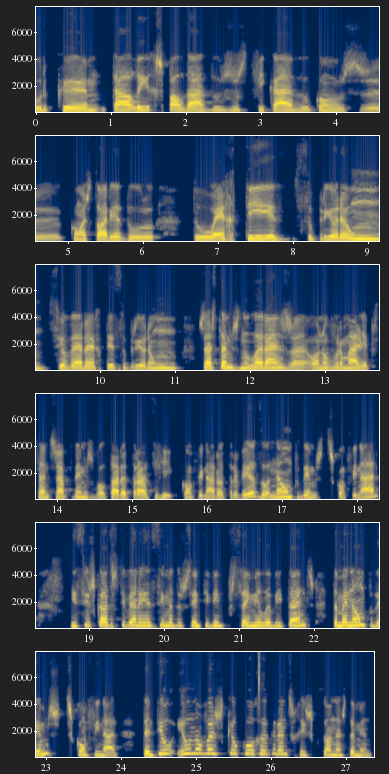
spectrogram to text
porque está ali respaldado, justificado com, os, eh, com a história do, do RT superior a 1. Se houver RT superior a 1, já estamos no laranja ou no vermelho e, portanto, já podemos voltar atrás e confinar outra vez, ou não podemos desconfinar. E se os casos estiverem acima dos 120 por 100 mil habitantes, também não podemos desconfinar. Portanto, eu, eu não vejo que ele corra grandes riscos, honestamente.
